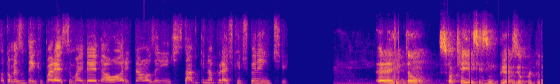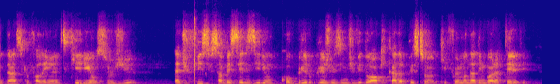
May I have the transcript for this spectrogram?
Só que ao mesmo tempo que parece uma ideia da hora e tal, a gente sabe que na prática é diferente. É, então, só que aí esses empregos e oportunidades que eu falei antes que iriam surgir, é difícil saber se eles iriam cobrir o prejuízo individual que cada pessoa que foi mandada embora teve.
